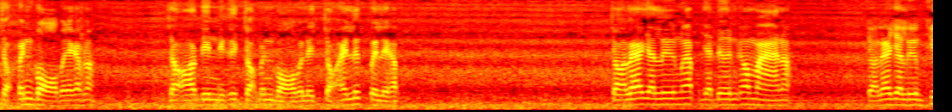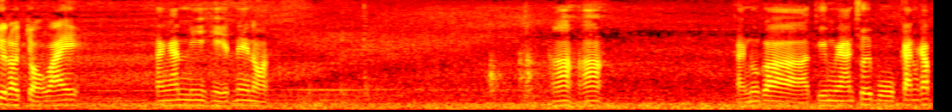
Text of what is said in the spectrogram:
เจาะเป็นบ่อไปเลยครับเนาะ เจาะเอาดินนี่คือเจาะเป็นบ่อไปเลยเจาะให้ลึกไปเลยครับ เจาะแล้วอย่าลืมครับ อย่าเดินเข้ามาเนาะเจาะแล้วอย่าลืมที่เราเจาะไว้ถ้างั้นมีเหตุแน่นอนอะอะทางนู้นก็ทีมงานช่วยโบกกันครับ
